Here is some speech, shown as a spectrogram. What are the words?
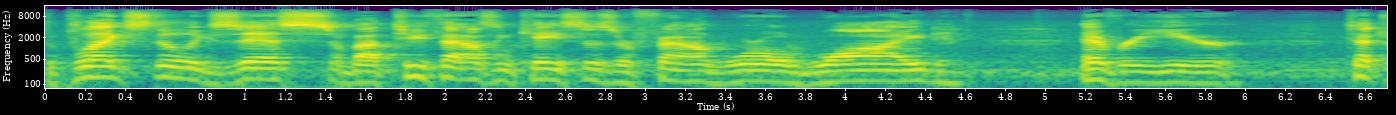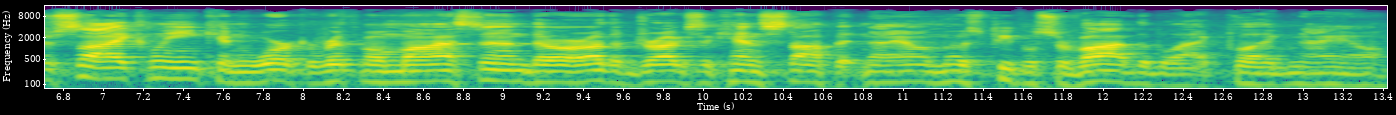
The plague still exists. About 2,000 cases are found worldwide every year Tetracycline can work erythromycin. There are other drugs that can stop it now. Most people survive the Black Plague now.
